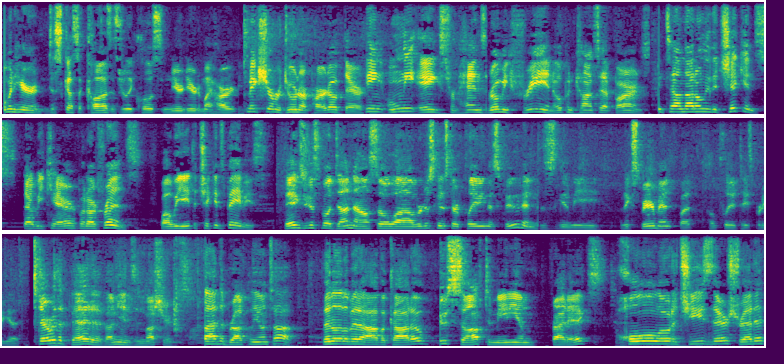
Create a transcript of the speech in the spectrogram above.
Come in here and discuss a cause that's really close and near dear to my heart. Make sure we're doing our part out there. Being only eggs from hens roaming free in open concept barns. We can tell not only the chickens that we care, but our friends while we eat the chickens' babies. The eggs are just about done now, so uh, we're just gonna start plating this food and this is gonna be an experiment, but hopefully it tastes pretty good. Start with a bed of onions and mushrooms. Add the broccoli on top. Then a little bit of avocado. Two soft to medium fried eggs. Whole load of cheese there, shredded.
